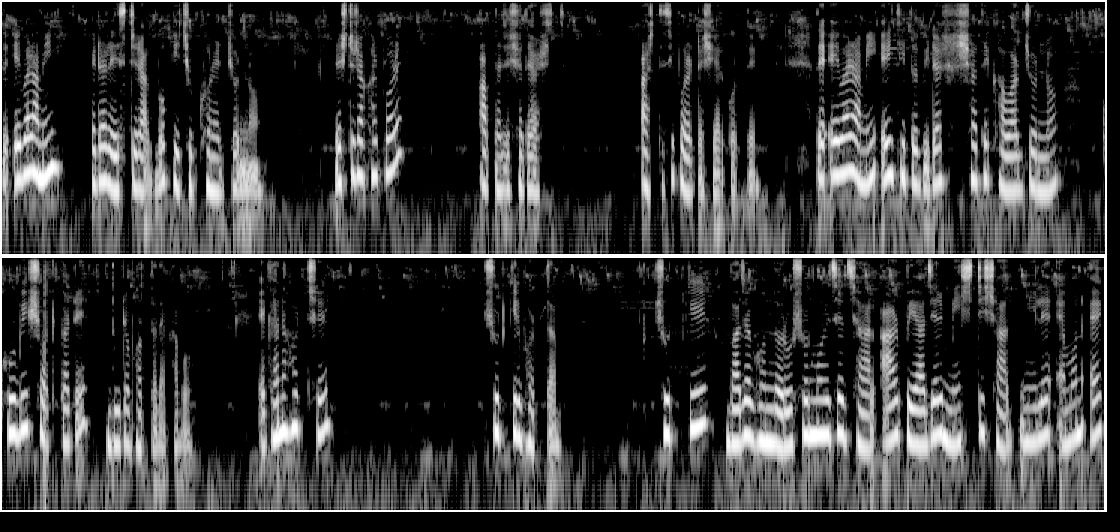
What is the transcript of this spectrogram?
তো এবার আমি এটা রেস্টে রাখব কিছুক্ষণের জন্য। রেস্টে রাখার পরে আপনাদের সাথে আস, আসতেছি পরেরটা শেয়ার করতে। তো এবার আমি এই চিত্রপিঠার সাথে খাওয়ার জন্য খুবই শর্টকাটে দুটো ভর্তা দেখাবো। এখানে হচ্ছে শুটকির ভর্তা। শুটকির ভাজা গন্ধ রসুন, মরিচের ঝাল আর পেঁয়াজের মিষ্টি স্বাদ মিলে এমন এক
